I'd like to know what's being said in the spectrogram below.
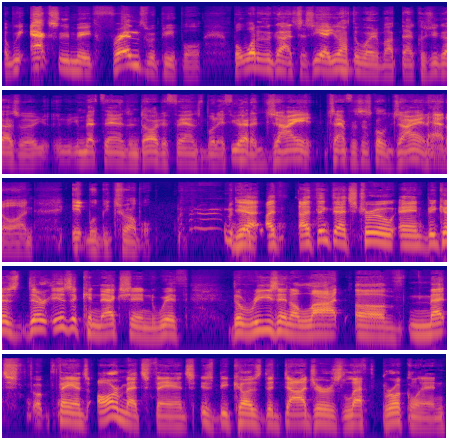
and we actually made friends with people. But one of the guys says, "Yeah, you don't have to worry about that because you guys are you Met fans and Dodger fans. But if you had a giant San Francisco Giant hat on." on, it would be trouble. yeah, I I think that's true, and because there is a connection with the reason a lot of Mets fans are Mets fans is because the Dodgers left Brooklyn.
